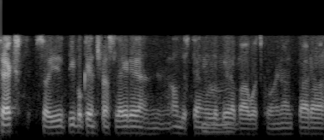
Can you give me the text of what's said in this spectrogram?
text so you people can translate it and understand a little bit about what's going on. But uh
